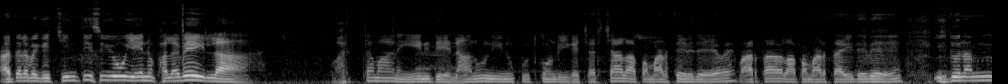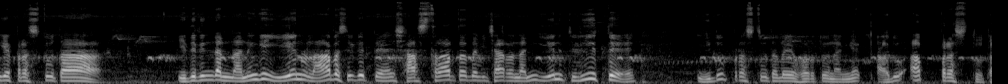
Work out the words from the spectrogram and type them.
ಅದರ ಬಗ್ಗೆ ಚಿಂತಿಸಿಯೂ ಏನು ಫಲವೇ ಇಲ್ಲ. ವರ್ತಮಾನ ಏನಿದೆ, ನಾನು ನೀನು ಕೂತ್ಕೊಂಡು ಈಗ ಚರ್ಚಾಲಾಪ ಮಾಡ್ತೇವೆ ವಾರ್ತಾಲಾಪ ಮಾಡ್ತಾ ಇದ್ದೇವೆ. ಇದು ನಮಗೆ ಪ್ರಸ್ತುತ. ಇದರಿಂದ ನನಗೆ ಏನು ಲಾಭ ಸಿಗುತ್ತೆ, ಶಾಸ್ತ್ರಾರ್ಥದ ವಿಚಾರ ನನಗೆ ಏನು ತಿಳಿಯುತ್ತೆ, ಇದು ಪ್ರಸ್ತುತವೇ ಹೊರತು ನನಗೆ ಅದು ಅಪ್ರಸ್ತುತ.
